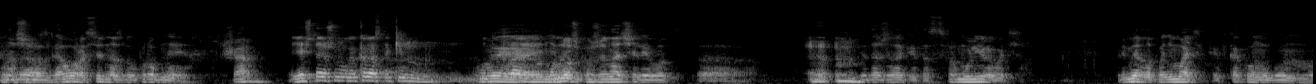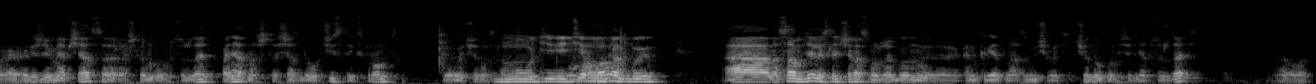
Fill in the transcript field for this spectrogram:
нашего Да. разговора. Сегодня у нас был пробный шар. Я считаю, что мы как раз таки м, вот Мы правильно немножко уже начали вот, э, я даже знаю, как это сформулировать, примерно понимать, в каком мы будем э, режиме общаться, что мы будем обсуждать. Понятно, что сейчас был чистый экспромт. Первое, что нас там Ну, те- тему как бы... А на самом деле в следующий раз мы уже будем э, конкретно озвучивать, что мы будем сегодня обсуждать, вот,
